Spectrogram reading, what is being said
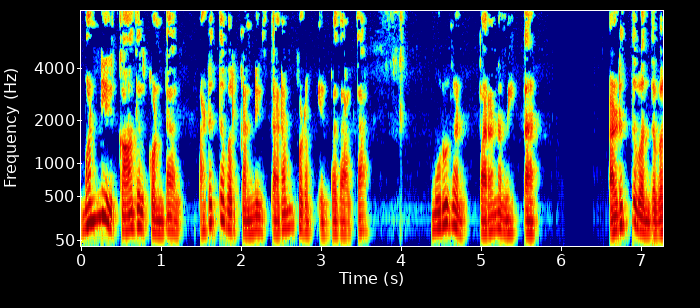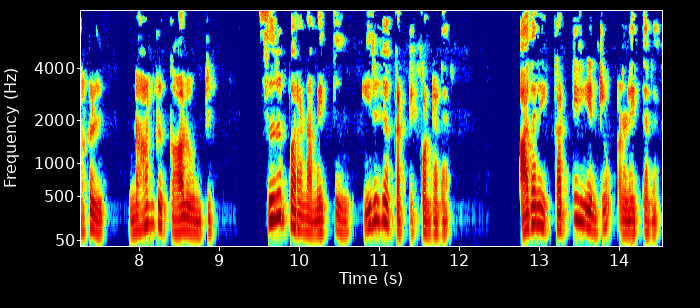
மண்ணில் காதல் கொண்டால் அடுத்தவர் கண்ணில் தடம் படும் என்பதால்தான் முருகன் பரணமைத்தான். அடுத்து வந்தவர்கள் நான்கு காலூன்றி சிறுபரன் அமைத்து இறுக கட்டிக்கொண்டனர் அதனை கட்டில் என்றும் அழைத்தனர்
